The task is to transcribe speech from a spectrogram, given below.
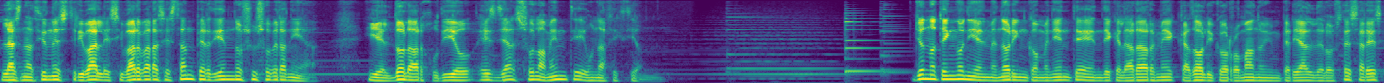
Las naciones tribales y bárbaras están perdiendo su soberanía, y el dólar judío es ya solamente una ficción. Yo no tengo ni el menor inconveniente en declararme católico romano imperial de los Césares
